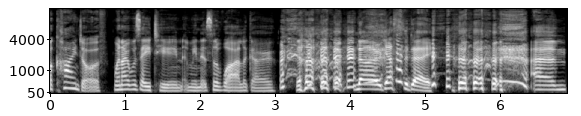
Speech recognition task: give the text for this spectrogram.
but kind of. When I was 18, I mean, it's a while ago. no, yesterday. um,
